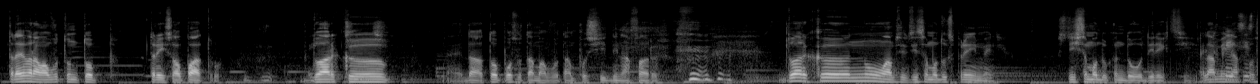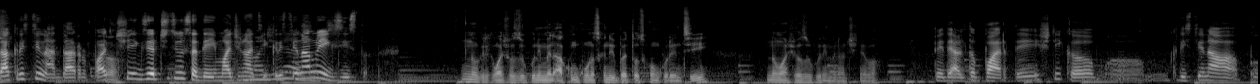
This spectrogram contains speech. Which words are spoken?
Într-adevăr, am avut un top 3 sau 4. Doar că... Da, top 100 am avut, am pus și din afară. Doar că nu am simțit să mă duc spre nimeni. Și nici să mă duc în două direcții. La Pentru că mine a exista fost... Cristina, dar faci Da. și exercițiul ăsta de imaginație. Imaginează-ți. Cristina nu există. Nu cred că m-aș fi văzut cu nimeni. Acum cunoscându-i pe toți concurenții, nu m-aș fi văzut cu nimeni altcineva. Pe de altă parte, știi că uh, Cristina uh,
